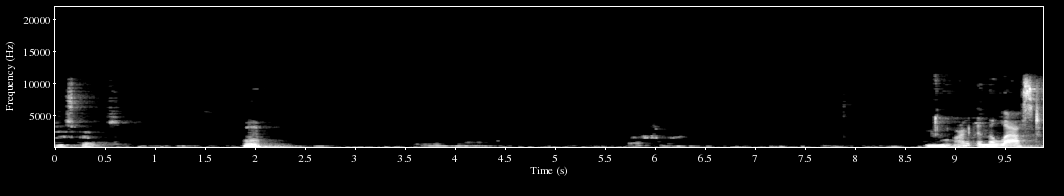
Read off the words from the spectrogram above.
This Phelps. All right, and the last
